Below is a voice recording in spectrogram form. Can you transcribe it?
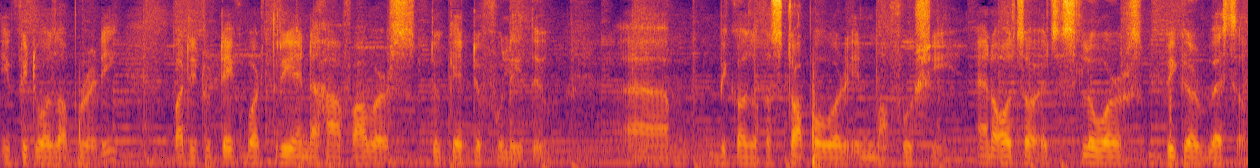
if it was operating, but it would take about three and a half hours to get to Fulidhoo um, because of a stopover in Maafushi, and also it's a slower, bigger vessel.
